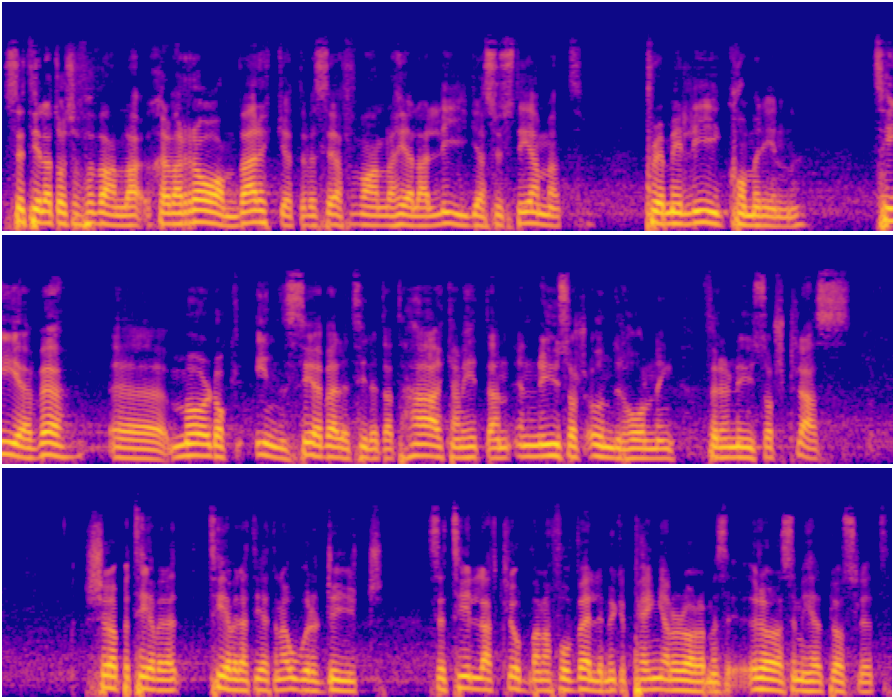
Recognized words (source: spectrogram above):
se till att också förvandla själva ramverket, det vill säga förvandla hela ligasystemet. Premier League kommer in. TV, eh, Murdoch inser väldigt tidigt att här kan vi hitta en, en ny sorts underhållning för en ny sorts klass köper tv-rättigheterna TV oerhört dyrt, ser till att klubbarna får väldigt mycket pengar att röra, med sig, röra sig med helt plötsligt.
